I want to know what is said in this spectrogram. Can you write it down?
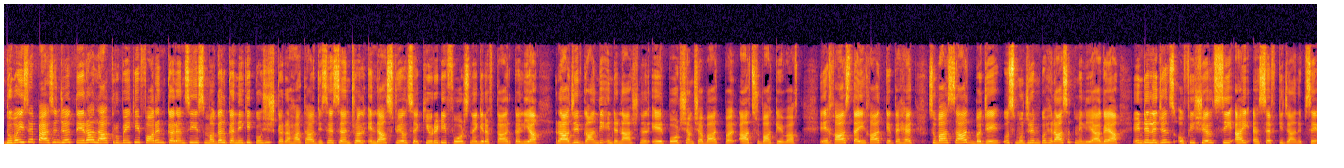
दुबई से पैसेंजर तेरह लाख रुपए की फॉरेन करेंसी स्मगल करने की कोशिश कर रहा था, जिसे सेंट्रल इंडस्ट्रियल सिक्योरिटी फोर्स ने गिरफ़्तार कर लिया राजीव गांधी इंटरनेशनल एयरपोर्ट शमशाबाद पर आज सुबह के वक्त। एक खास तहकीक़ात के तहत सुबह सात बजे उस मुजरिम को हिरासत में लिया गया इंटेलिजेंस ऑफिशियल सीआईएसएफ की जानब से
